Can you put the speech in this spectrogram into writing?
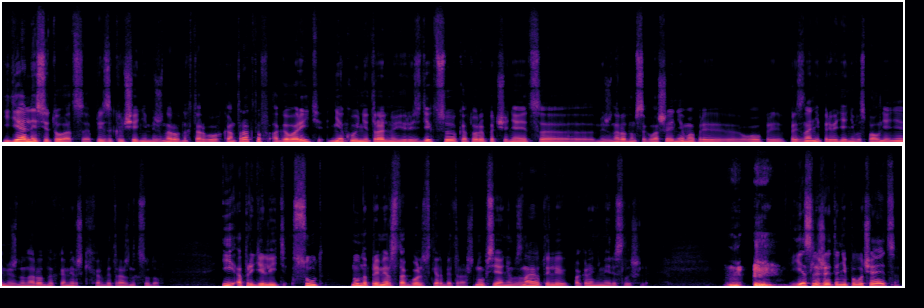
Идеальная ситуация при заключении международных торговых контрактов оговорить некую нейтральную юрисдикцию, которая подчиняется э, международным соглашениям о, при, о при, признании приведения в исполнение международных коммерческих арбитражных судов. И определить суд, ну, например, стокгольмский арбитраж. Ну, все о нем знают или, по крайней мере, слышали. Если же это не получается,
